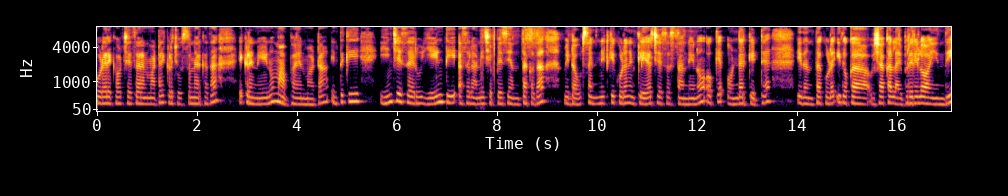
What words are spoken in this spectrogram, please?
కూడా రికార్డ్ చేశారనమాట ఇక్కడ చూస్తున్నారు కదా ఇక్కడ నేను మా అబ్బాయి అనమాట ఇంతకీ ఏం చేశారు ఏంటి అసలు అని చెప్పేసి అంతా కదా మీ డౌట్స్ అన్నిటికీ కూడా నేను క్లియర్ చేసేస్తాను నేను. Okay wonder kit. ఇదంతా కూడా ఇది ఒక విశాఖ లైబ్రరీలో అయింది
